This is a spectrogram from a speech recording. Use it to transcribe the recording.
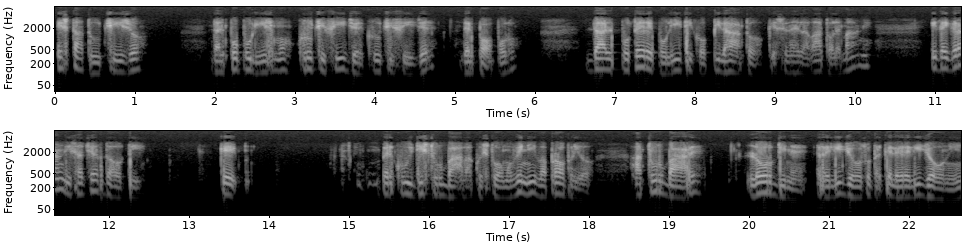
è stato ucciso dal populismo crucifige crucifige del popolo dal potere politico Pilato che se ne è lavato le mani e dai grandi sacerdoti che, per cui disturbava quest'uomo, veniva proprio a turbare l'ordine religioso perché le religioni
